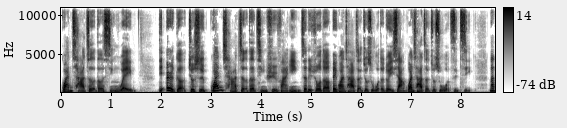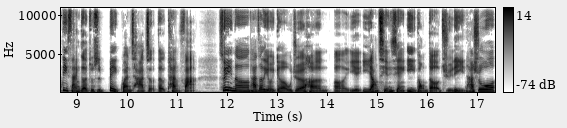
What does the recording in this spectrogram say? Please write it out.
观察者的行为。第二个就是观察者的情绪反应，这里说的被观察者就是我的对象，观察者就是我自己。那第三个就是被观察者的看法。所以呢，他这里有一个我觉得很呃也一样浅显易懂的举例。他说，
